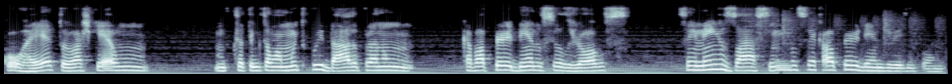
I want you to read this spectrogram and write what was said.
correto, eu acho que é um, um que você tem que tomar muito cuidado para não acabar perdendo os seus jogos sem nem usar assim, você acaba perdendo de vez em quando.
